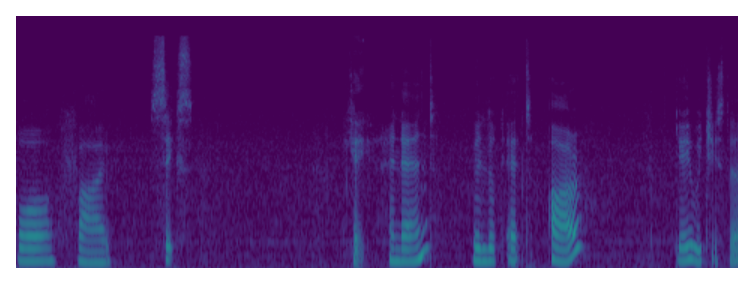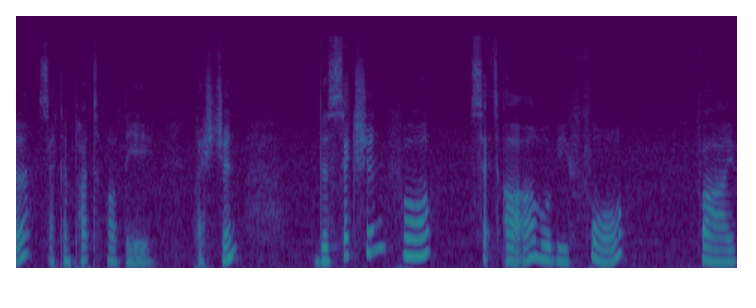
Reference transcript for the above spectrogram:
4, 5, 6 okay and then we look at R okay which is the second part of the question. The section for set R will be 4 5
